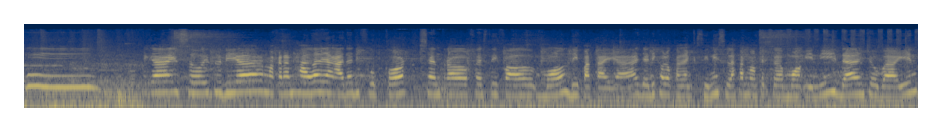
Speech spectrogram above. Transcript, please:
Oke. Okay. guys. So itu dia makanan halal yang ada di food court Central Festival Mall di Pattaya. Jadi kalau kalian ke sini silahkan mampir ke mall ini dan cobain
